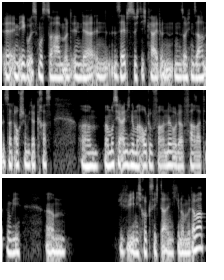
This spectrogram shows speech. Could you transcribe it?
äh, im Egoismus zu haben und in der in Selbstsüchtigkeit und in solchen Sachen ist halt auch schon wieder krass. Ähm, man muss ja eigentlich nur mal Auto fahren ne? oder Fahrrad irgendwie, ähm, wie wenig Rücksicht da eigentlich genommen wird. Aber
